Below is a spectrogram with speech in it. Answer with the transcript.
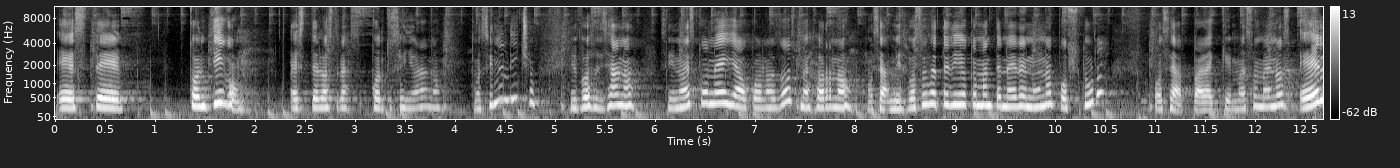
Este, contigo este, los tras, con tu señora no. Así me han dicho. Mi esposo dice, ah, no, si no es con ella o con los dos, mejor no. O sea, mi esposo se ha tenido que mantener en una postura, o sea, para que más o menos él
